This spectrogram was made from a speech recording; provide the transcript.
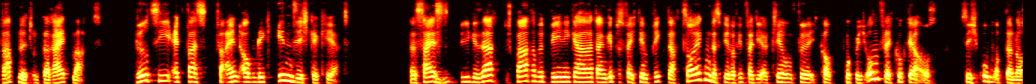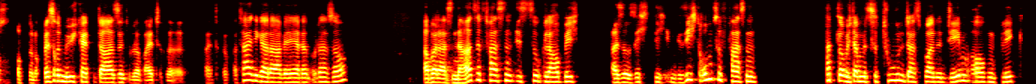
wappnet und bereit macht, wird sie etwas für einen Augenblick in sich gekehrt. Das heißt, mhm. wie gesagt, Sprache wird weniger, dann gibt es vielleicht den Blick nach Zeugen. Das wäre auf jeden Fall die Erklärung für, ich gucke mich um. Vielleicht guckt er auch sich um, ob da noch, ob da noch bessere Möglichkeiten da sind oder weitere, weitere Verteidiger da wären oder so. Aber das Nasefassen ist so, glaube ich, also sich, sich im Gesicht rumzufassen, hat, glaube ich, damit zu tun, dass man in dem Augenblick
